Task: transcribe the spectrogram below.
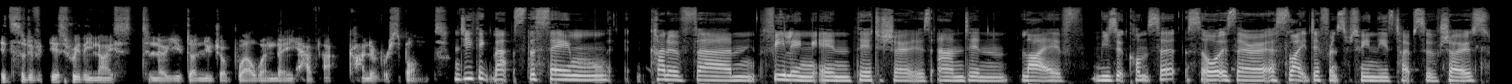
it's sort of it's really nice to know you've done your job well when they have that kind of response. Do you think that's the same kind of um, feeling in theatre shows and in live music concerts, or is there a slight difference between these types of shows?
